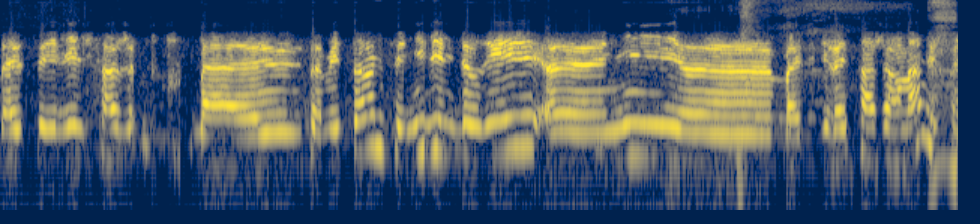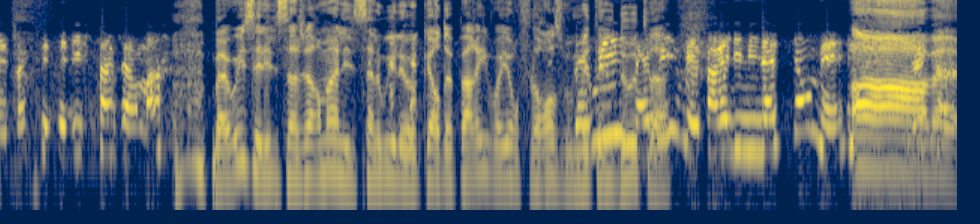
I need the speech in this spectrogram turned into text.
bah, c'est l'île Saint-Germain. Bah, euh, ça m'étonne, c'est ni l'île de Ré, euh, ni, euh, bah, je dirais Saint-Germain, mais je savais pas que c'était l'île Saint-Germain. Bah oui, c'est l'île Saint-Germain, l'île Saint-Louis, elle est au cœur de Paris. Voyons, Florence, vous Bah mettez oui, le doute bah là. oui, mais par élimination, mais. Ah, bah,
